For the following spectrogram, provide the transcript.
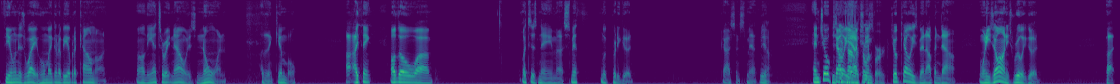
feeling his way. Who am I going to be able to count on? Well, the answer right now is no one, other than Kimbrel. I, I think, although uh, what's his name, uh, Smith looked pretty good. Carson Smith. Yeah. And Joe He's no Kelly Tyler actually. Thornburg. Joe Kelly's been up and down. When he's on, he's really good. But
